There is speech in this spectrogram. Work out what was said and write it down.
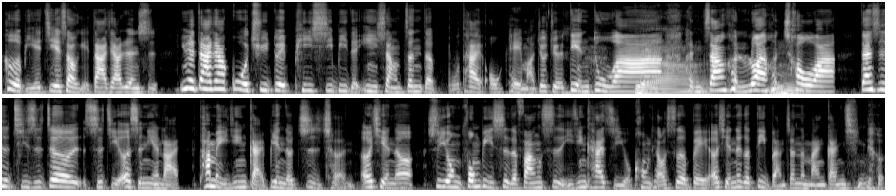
特别介绍给大家认识，因为大家过去对 PCB 的印象真的不太 OK 嘛，就觉得电镀啊，啊很脏、很乱、很臭啊。嗯、但是其实这十几二十年来，他们已经改变了制程，而且呢是用封闭式的方式，已经开始有空调设备，而且那个地板真的蛮干净的，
